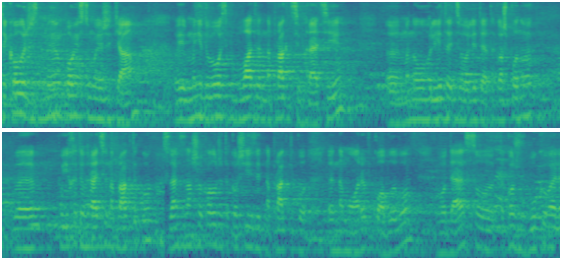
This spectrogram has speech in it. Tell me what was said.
Цей коледж змінив повністю моє життя. Мені довелося побувати на практиці в Греції е, минулого літа. і Цього літа я також планую е, поїхати в Грецію на практику. Студенти з нашого коледжу також їздять на практику е, на море в Коблево, в Одесу, також в Буковель.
